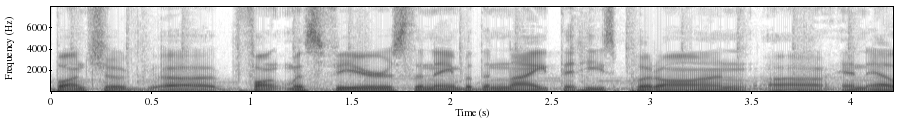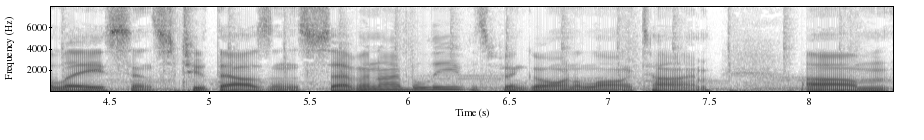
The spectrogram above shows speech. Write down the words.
bunch of uh, Funkmospheres, the name of the night that he's put on uh, in LA since 2007, I believe. It's been going a long time. Um,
